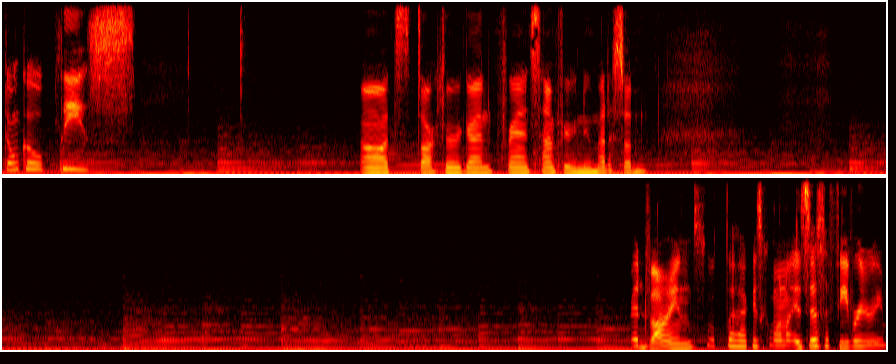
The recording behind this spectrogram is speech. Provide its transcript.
don't go, please. Oh, it's doctor again. Fran, it's time for your new medicine. Red vines? What the heck is going on? Is this a fever dream?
